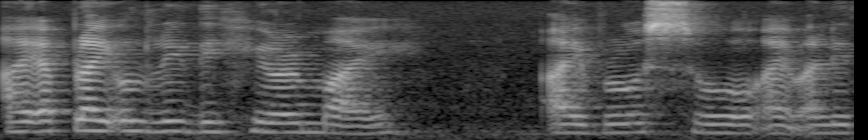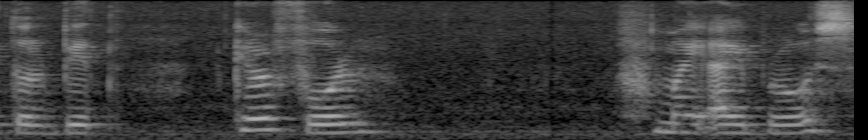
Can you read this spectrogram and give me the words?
I apply already here my eyebrows so I'm a little bit careful my eyebrows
